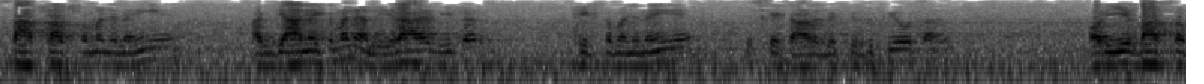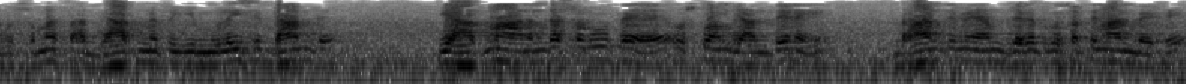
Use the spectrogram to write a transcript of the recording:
साफ़ साफ़ समझ नहीं है। अज्ञान है कि मैंने अंधेरा है भीतर, ठीक समझ नहीं है, इसके कारण व्यक्ति दुखी होता है। और ये बात सब समस्त अध्यात्म में तो ये मूल ही सिद्धांत है। कि आत्मा आनंद स्वरूप है, उसको हम जानते नहीं। भ्रांति में हम जगत को सत्य मान बैठे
